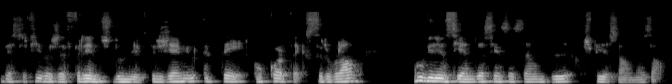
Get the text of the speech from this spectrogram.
destas fibras aferentes do nervo trigêmeo até ao córtex cerebral, providenciando a sensação de respiração nasal.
